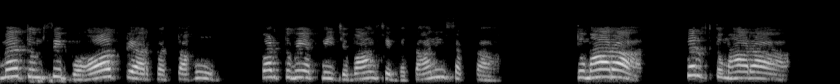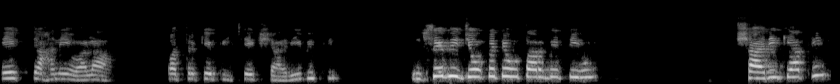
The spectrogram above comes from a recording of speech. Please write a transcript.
मैं तुमसे बहुत प्यार करता हूँ, पर तुम्हें अपनी जबान से बता नहीं सकता। तुम्हारा, सिर्फ़ तुम्हारा, एक चाहने वाला। पत्र के पीछे एक शायरी भी थी। उसे भी जो कहते उतार देती हूँ। शायरी क्या थी?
